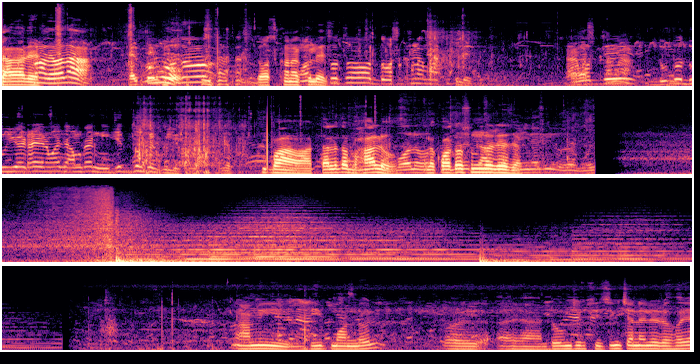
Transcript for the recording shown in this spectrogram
দাদাদের শোনা হেল্প করব? দশখানা খুলেছে। অন্তত দশখানা মাছ খুলেছে। তার মধ্যে দুটো দুই আড়াইয়ের মাছ আমরা নিজের দোষে খুলেছি। বাবা তাহলে তো ভালো। তাহলে কত সুন্দর রেজাল্ট আমি দীপ মণ্ডল। ওই ডোমজুর ফিশিং চ্যানেলের হয়ে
